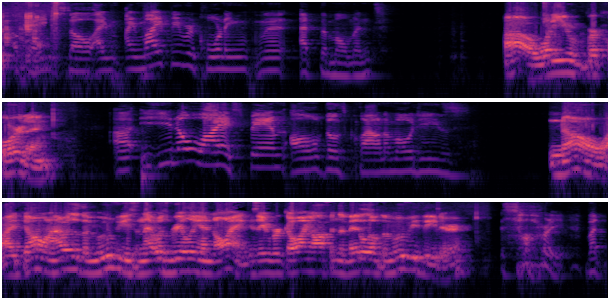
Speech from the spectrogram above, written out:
Okay, so I, I might be recording at the moment. Oh, what are you recording? Uh, you know why I spammed all of those clown emojis? No, I don't. I was at the movies, and that was really annoying because they were going off in the middle of the movie theater. Sorry, but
